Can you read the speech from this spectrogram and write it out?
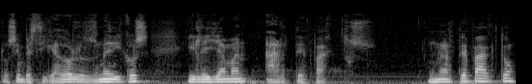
los investigadores, los médicos, y le llaman artefactos. Un artefacto,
